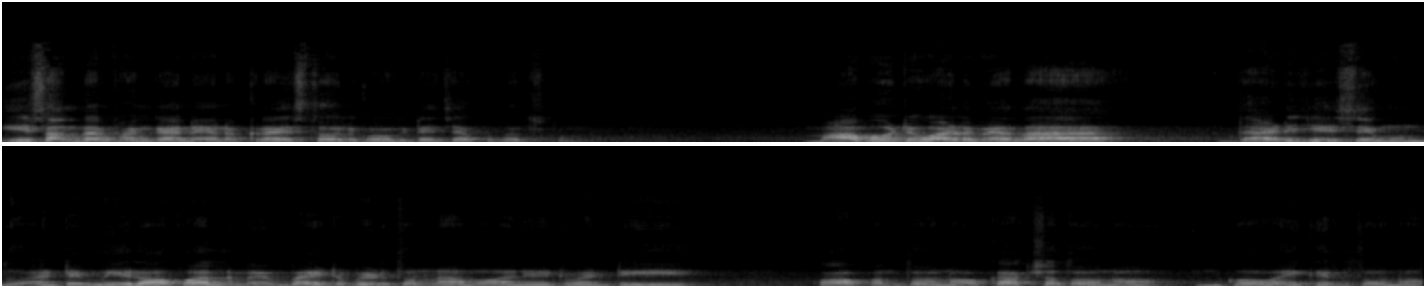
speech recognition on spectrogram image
ఈ సందర్భంగా నేను క్రైస్తవులకు ఒకటే చెప్పదలుచుకున్నాను మాబోటి వాళ్ళ మీద దాడి చేసే ముందు అంటే మీ లోపాలను మేము బయట పెడుతున్నాము అనేటువంటి కోపంతోనో కక్షతోనో ఇంకో వైఖరితోనో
